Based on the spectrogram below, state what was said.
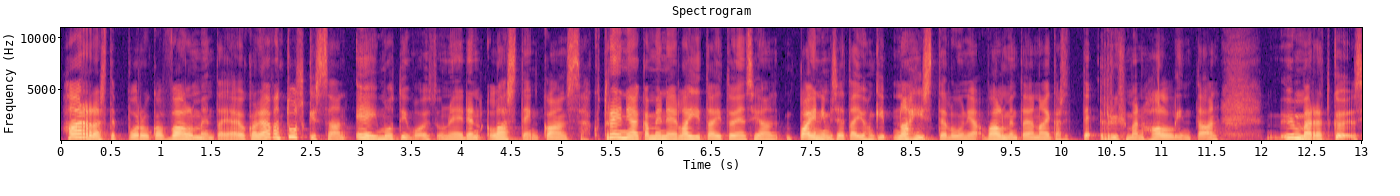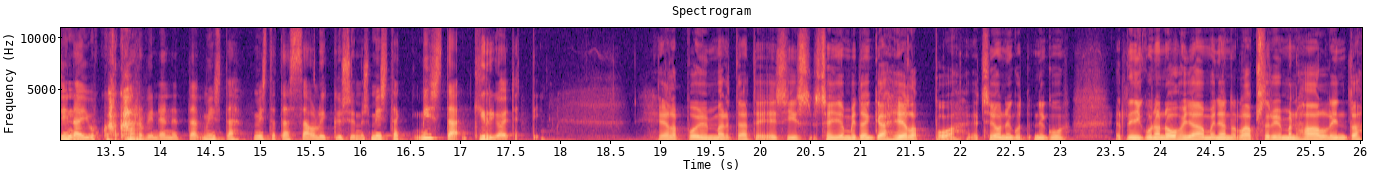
harrasteporukan valmentaja, joka oli aivan tuskissaan ei-motivoituneiden lasten kanssa. Kun treeniaika menee lajitaitojen sijaan painimiseen tai johonkin nahisteluun ja valmentajan aika sitten ryhmän hallintaan. Ymmärrätkö sinä Jukka Karvinen, että mistä, mistä tässä oli kysymys? Mistä, mistä kirjoitettiin? Helppo ymmärtää, että ei siis, se ei ole mitenkään helppoa. Että se on niin kuin, niin kuin, että liikunnan ohjaaminen, lapsiryhmän hallinta,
